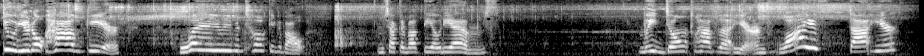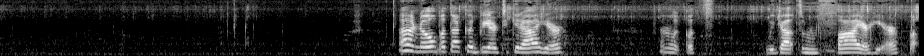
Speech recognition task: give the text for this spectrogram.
Dude, you don't have gear. What are you even talking about? I'm talking about the ODMs. We don't have that here. And why is that here? I don't know, but that could be our ticket out here. And look, let's we got some fire here, but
